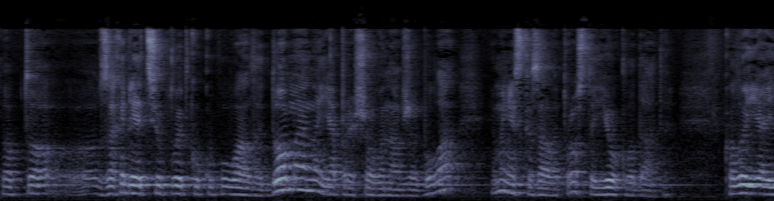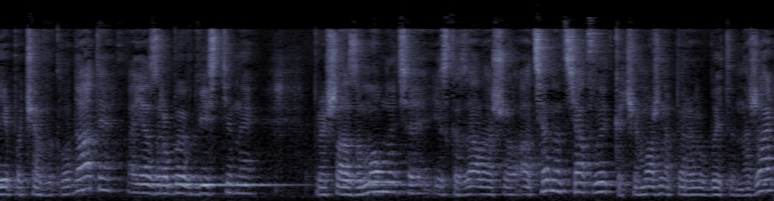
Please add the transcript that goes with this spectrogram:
Тобто, е, взагалі цю плитку купували до мене, я прийшов, вона вже була, і мені сказали просто її укладати. Коли я її почав викладати, а я зробив дві стіни, прийшла замовниця і сказала, що а це не ця плитка, чи можна переробити. На жаль,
